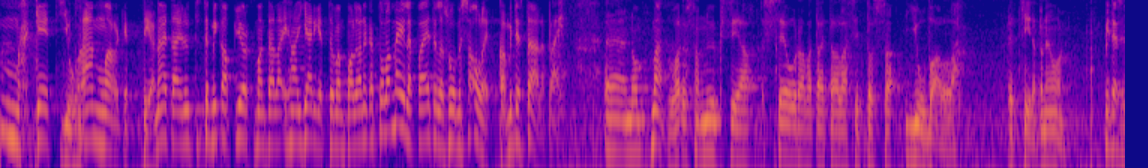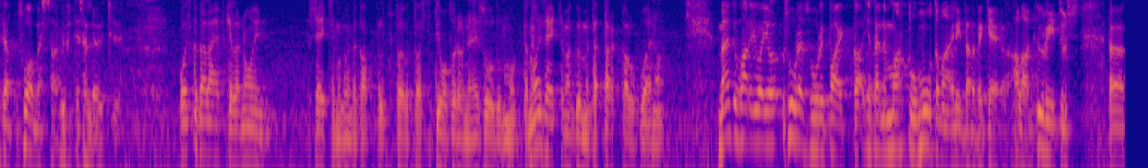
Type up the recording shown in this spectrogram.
M-ketju, M-markettia. Näitä ei nyt Mika Björkman täällä ihan järjettömän paljon, ainakaan tuolla meillä päin Etelä-Suomessa olekaan. Miten täällä päin? No Mäntyharjossa on yksi ja seuraava taitaa olla sitten tuossa Juvalla. Et siinäpä ne on. Miten sitä Suomessa yhteensä löytyy? Olisiko tällä hetkellä noin 70 kappaletta, toivottavasti Timo Pyrhönen ei suutu, mutta noin 70 tarkkaa lukua en ole. Mäntyharju on jo suuren suuri paikka ja tänne mahtuu muutama elintarvikealan yritys.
